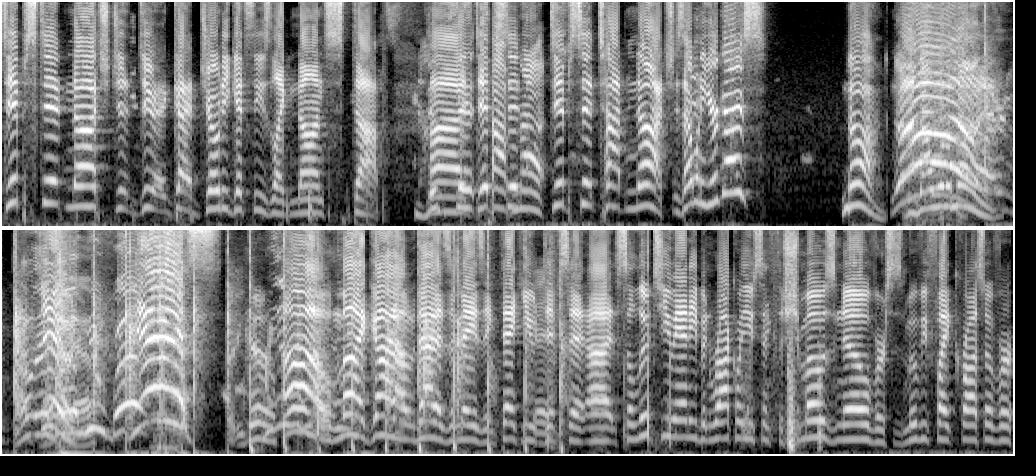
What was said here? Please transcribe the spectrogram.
Dipset notch. J- dude, God, Jody gets these like nonstop. Dipset uh, top notch. Dipset top notch. Is that one of your guys? Nah, No! not one of mine. Dude. you, bro. Yes. There you go. Oh my God, oh, that is amazing! Thank you, Yeah. Dipset. Uh, salute to you, Andy. Been rocking with you since the Schmoes Know versus Movie Fight crossover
